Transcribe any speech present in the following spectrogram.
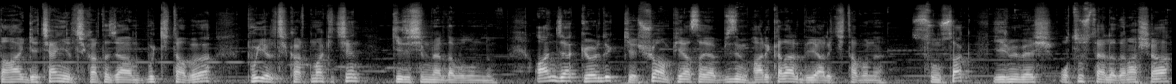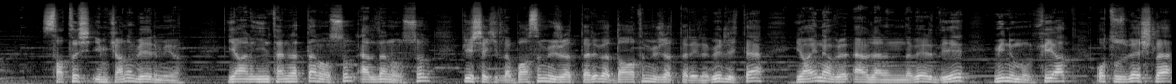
Daha geçen yıl çıkartacağım bu kitabı bu yıl çıkartmak için girişimlerde bulundum. Ancak gördük ki şu an piyasaya bizim Harikalar Diyarı kitabını sunsak 25-30 TL'den aşağı satış imkanı vermiyor. Yani internetten olsun, elden olsun bir şekilde basım ücretleri ve dağıtım ücretleriyle birlikte yayın ev- evlerinin de verdiği minimum fiyat 35 ile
